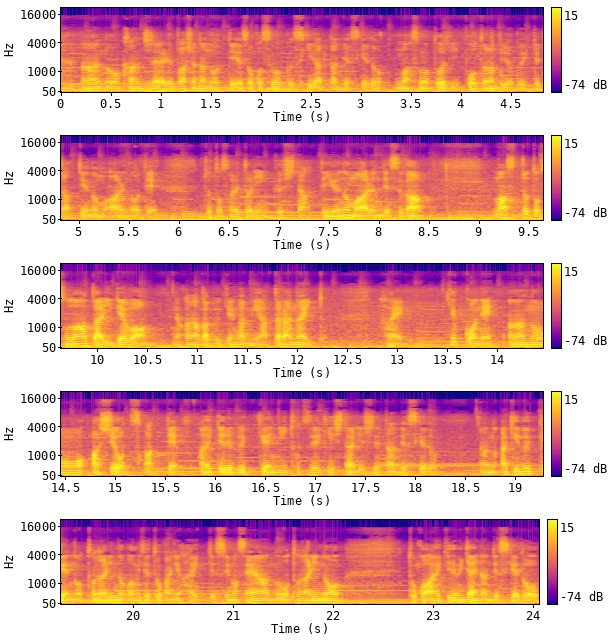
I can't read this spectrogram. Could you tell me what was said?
あの感じられる場所なのでそこすごく好きだったんですけど、まあ、その当時ポートランドよく行ってたっていうのもあるのでちょっとそれとリンクしたっていうのもあるんですが、まあ、ちょっとその辺りではなかなか物件が見当たらないと。はい結構ねあの足を使って空いてる物件に突撃したりしてたんですけどあの空き物件の隣のお店とかに入ってすいませんあの隣のとこ空いてるみたいなんですけど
